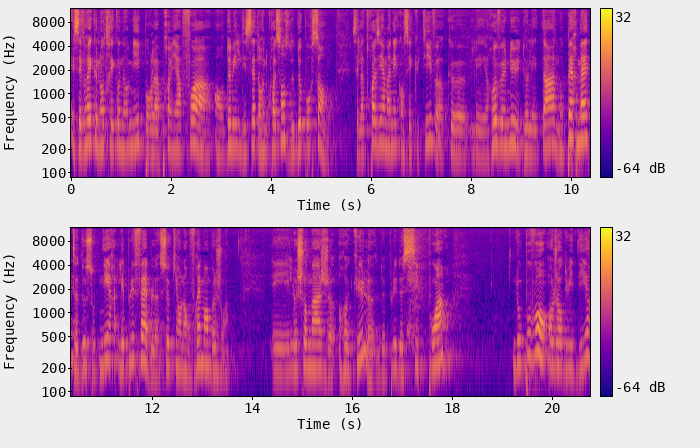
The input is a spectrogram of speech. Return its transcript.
Et c'est vrai que notre économie, pour la première fois en 2017, aura une croissance de 2%. C'est la troisième année consécutive que les revenus de l'État nous permettent de soutenir les plus faibles, ceux qui en ont vraiment besoin. Et le chômage recule de plus de 6 points. Nous pouvons aujourd'hui dire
